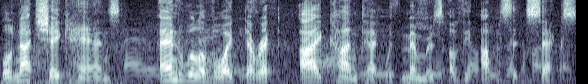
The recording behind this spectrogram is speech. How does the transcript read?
will not shake hands and will avoid direct eye contact with members of the opposite sex.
